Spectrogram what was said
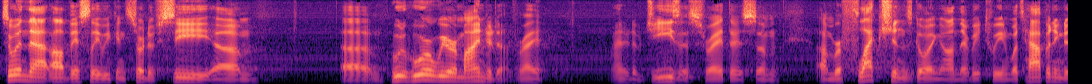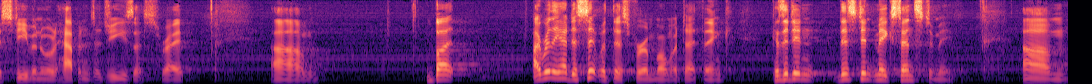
So, in that, obviously, we can sort of see um, uh, who, who are we reminded of, right? Reminded of Jesus, right? There's some um, reflections going on there between what's happening to Stephen and what happened to Jesus, right? Um, but I really had to sit with this for a moment, I think, because it didn't, this didn't make sense to me. Um,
